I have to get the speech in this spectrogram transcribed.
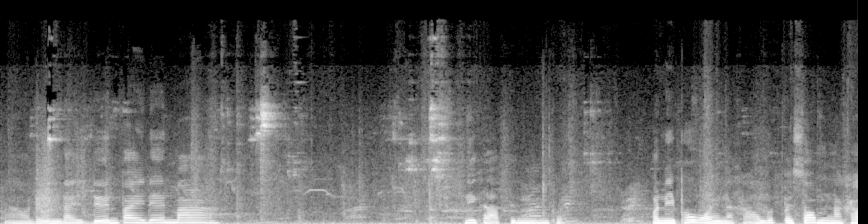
เอาเดินได้เดินไปเดินมา นี่ค่ะเป็นวันนี้พ่อไหวนะคะเอารถไปซ่อมนะคะ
